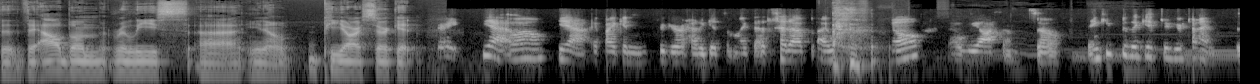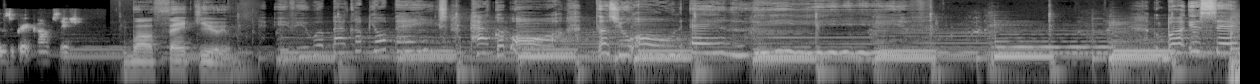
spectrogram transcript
the the album release, uh, you know PR circuit. Great. Yeah. Well, yeah. If I can figure out how to get something like that set up, I will. know that would be awesome. So thank you for the gift of your time. It was a great conversation. Well, thank you. If you would back up your pace, pack up all that you own and but you say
